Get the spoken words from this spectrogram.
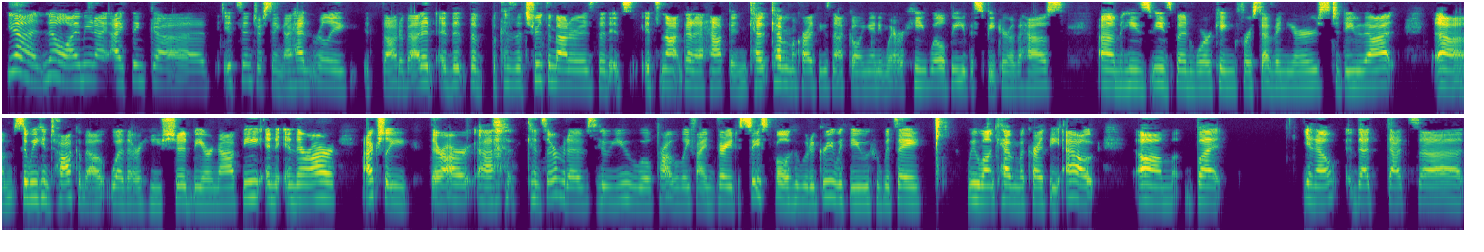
yeah, no, I mean, I, I think uh, it's interesting. I hadn't really thought about it the, the, because the truth of the matter is that it's it's not going to happen. Ke- Kevin McCarthy is not going anywhere. He will be the Speaker of the House. Um, he's he's been working for seven years to do that. Um, so we can talk about whether he should be or not be. And and there are actually there are uh, conservatives who you will probably find very distasteful who would agree with you who would say we want Kevin McCarthy out. Um, but you know that that's uh,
